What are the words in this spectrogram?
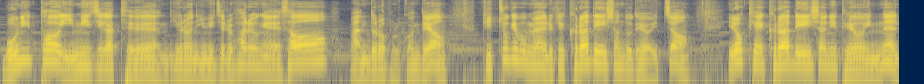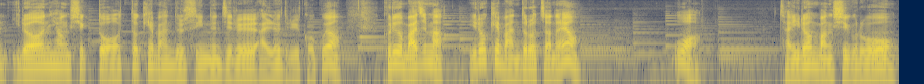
모니터 이미지 같은 이런 이미지를 활용해서 만들어 볼 건데요. 뒤쪽에 보면 이렇게 그라데이션도 되어 있죠? 이렇게 그라데이션이 되어 있는 이런 형식도 어떻게 만들 수 있는지를 알려드릴 거고요. 그리고 마지막 이렇게 만들었잖아요? 우와 자 이런 방식으로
